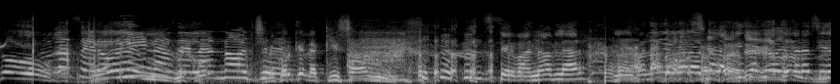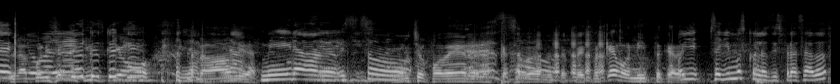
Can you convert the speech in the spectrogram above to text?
¡Eso! Las heroínas de la noche. Mejor que la Kiss Army. Te van a hablar, le van a llegar ahorita la quizá le va a llegar así de. La policía de. Quisquio. Mira, No, mira, eso. Mucho poder de las cazadoras de Tepexpan. Qué bonito, caray. Oye, ¿seguimos con los disfrazados?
